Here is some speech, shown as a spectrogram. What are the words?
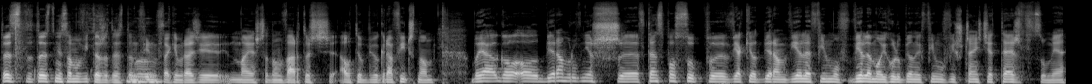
To jest, to jest niesamowite, że ten no. film w takim razie ma jeszcze tą wartość autobiograficzną, bo ja go odbieram również e, w ten sposób, w jaki odbieram wiele filmów, wiele moich ulubionych filmów i Szczęście też w sumie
